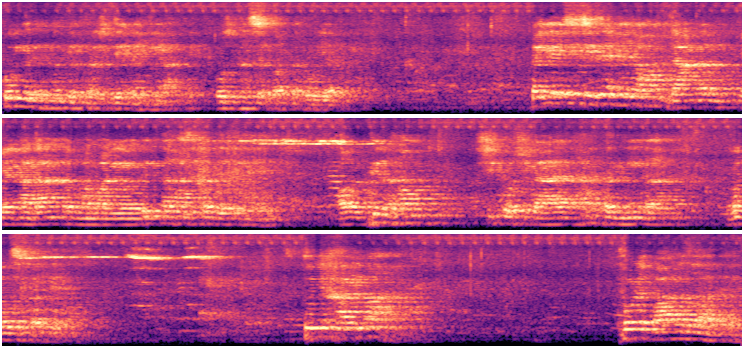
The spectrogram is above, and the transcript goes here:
कोई रहमत के फरिश्ते नहीं आते, उस घर से बरकत हो जाती कई ऐसी चीज़ें हैं जो हम जानकर या ना जानकर मनमानी होती तरह से कर देते हैं। और फिर हम शिको शिकायत, हर तंगी का रब से करते हैं। तो ये खालिमा थोड़े नज़र आ रहे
